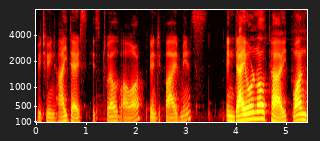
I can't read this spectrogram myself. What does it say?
between high tides is 12 hour 25 minutes. In diurnal tide, one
